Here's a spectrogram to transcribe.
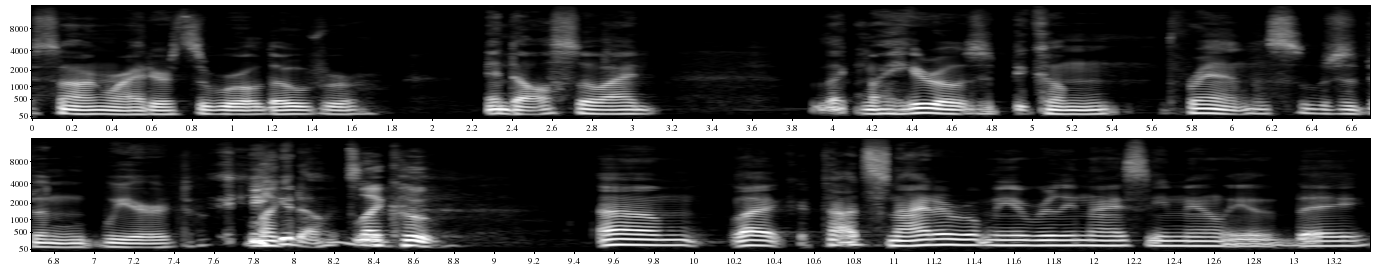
songwriters the world over. And also I like my heroes have become friends, which has been weird. Like you know, it's like who? um like Todd Snider wrote me a really nice email the other day.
